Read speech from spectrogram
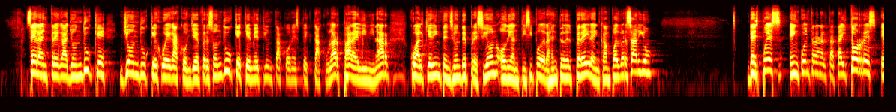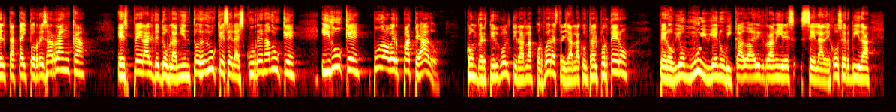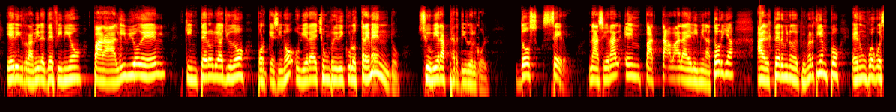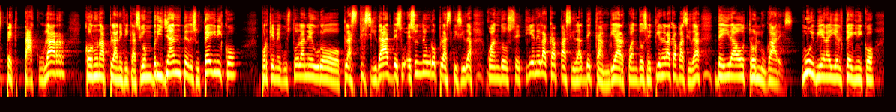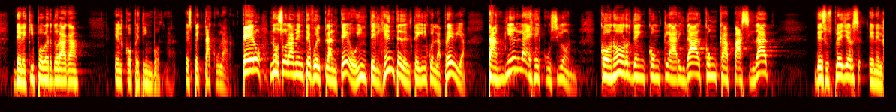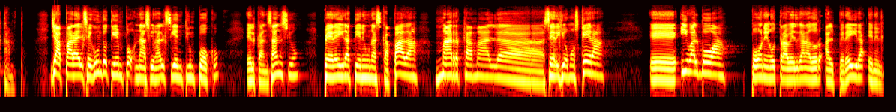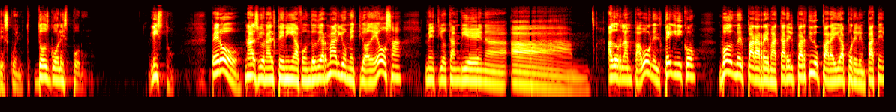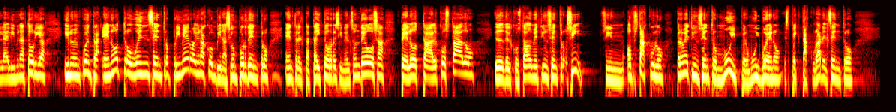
Se la entrega a John Duque. John Duque juega con Jefferson Duque, que mete un tacón espectacular para eliminar cualquier intención de presión o de anticipo de la gente del Pereira en campo adversario. Después encuentran al Tatay Torres. El Tatay Torres arranca, espera el desdoblamiento de Duque, se la escurren a Duque. Y Duque pudo haber pateado convertir gol, tirarla por fuera, estrellarla contra el portero, pero vio muy bien ubicado a Eric Ramírez, se la dejó servida, Eric Ramírez definió para alivio de él, Quintero le ayudó porque si no hubiera hecho un ridículo tremendo si hubiera perdido el gol. 2-0. Nacional empataba la eliminatoria al término del primer tiempo en un juego espectacular, con una planificación brillante de su técnico, porque me gustó la neuroplasticidad de su, eso es neuroplasticidad, cuando se tiene la capacidad de cambiar, cuando se tiene la capacidad de ir a otros lugares. Muy bien ahí el técnico del equipo verdolaga, el Copetín Bodmer. Espectacular. Pero no solamente fue el planteo inteligente del técnico en la previa, también la ejecución, con orden, con claridad, con capacidad de sus players en el campo. Ya para el segundo tiempo, Nacional siente un poco, el cansancio. Pereira tiene una escapada, marca mal uh, Sergio Mosquera eh, y Balboa pone otra vez ganador al Pereira en el descuento. Dos goles por uno. Listo. Pero Nacional tenía fondo de armario, metió a Deosa, metió también a, a, a Dorlan Pavón, el técnico, Bodmer para rematar el partido, para ir a por el empate en la eliminatoria y lo encuentra en otro buen centro. Primero hay una combinación por dentro entre el Tatay Torres y Nelson de Osa, pelota al costado y desde el costado mete un centro, sí, sin obstáculo, pero mete un centro muy, pero muy bueno, espectacular el centro.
